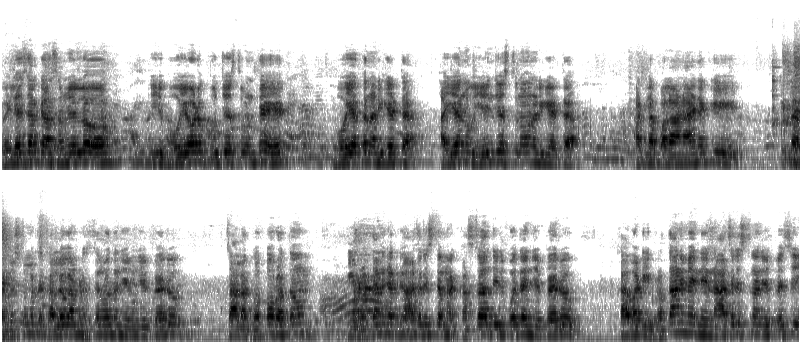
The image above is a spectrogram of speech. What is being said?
వెళ్ళేసరికి ఆ సమయంలో ఈ బోయేవాడు పూజ చేస్తూ ఉంటే బోయత్తను అడిగేట అయ్యా నువ్వు ఏం చేస్తున్నావు? అని అడిగేట. అట్లా పలానా ఆయనకి ఇట్లా విష్ణుమూర్తి కల్లో కనపడి సత్యవ్రతం చేయమని చెప్పారు. చాలా గొప్ప వ్రతం. ఈ వ్రతాన్ని కనుక ఆచరిస్తే మనకు కష్టాలు తీరిపోతాయని చెప్పారు. కాబట్టి ఈ వ్రతాన్ని మేము నేను ఆచరిస్తున్నాను చెప్పేసి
